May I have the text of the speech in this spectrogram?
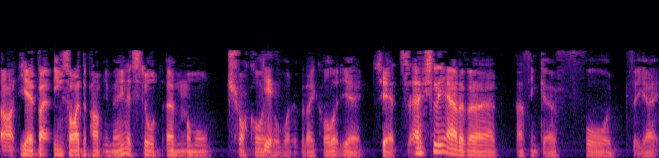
uh, yeah, but inside the pump, you mean it's still a normal oil Yeah. or whatever they call it. Yeah, So, yeah, it's actually out of a I think a Ford V8.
